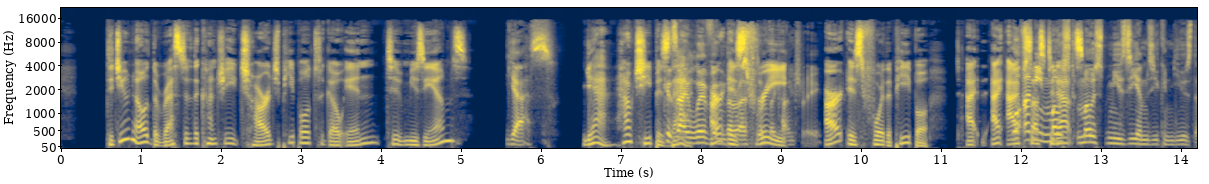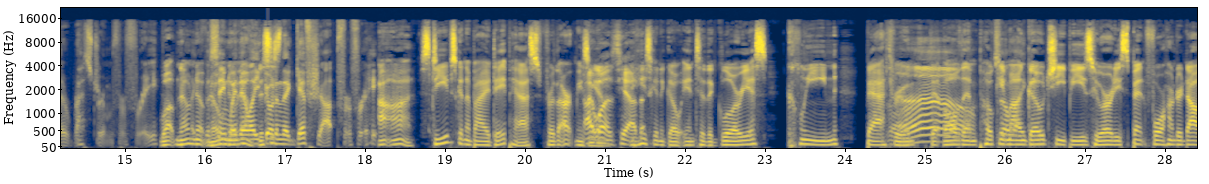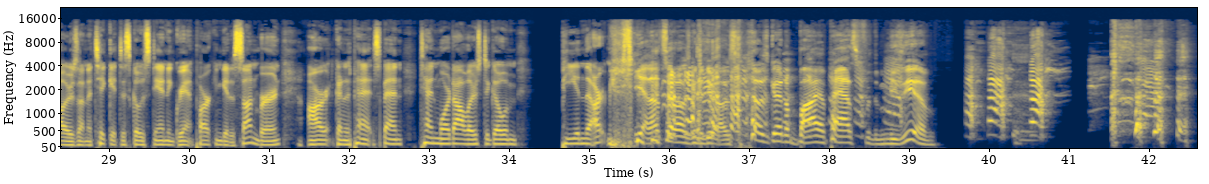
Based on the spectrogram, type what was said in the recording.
did you know the rest of the country charge people to go in to museums? Yes, Yeah. How cheap is that? because I live Art in the is rest free. of the country. Art is for the people. I, I, I've well, I mean, sussed out. most most museums you can use their restroom for free. Well, no, Like no, the no, same no, way they no. let you go is- to the gift shop for free. Uh-uh. Steve's going to buy a day pass for the art museum. I was, yeah, And he's going to go into the glorious, clean bathroom that all them Oh, so Pokemon like- Go cheapies who already spent $400 on a ticket to go stand in Grant Park and get a sunburn aren't going to spend 10 more dollars to go and pee in the art museum. yeah, that's what I was gonna do. I was I was gonna buy a pass for the museum.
